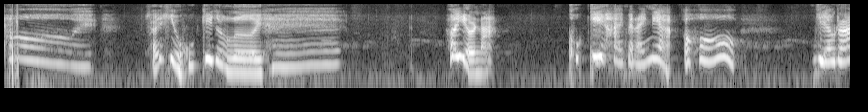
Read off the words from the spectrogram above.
เฮ้ยฉันหิวคุกกี้จังเลยแฮะเฮ้ยเดี๋ยวนะ คุกกี้หายไปไหนเนี่ย โอ้โห เดี๋ยวนะ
